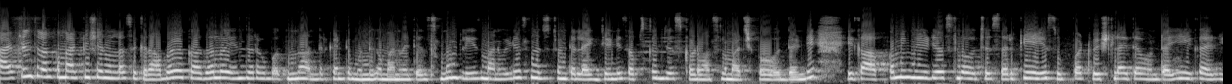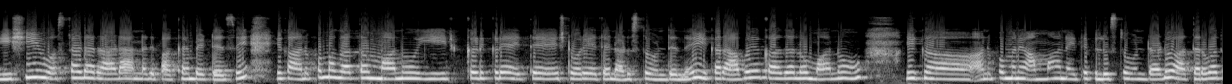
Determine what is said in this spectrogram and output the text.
Hi friends welcome back to షేర్ ఉల్లాస్ ఇక రాబోయే కథలో ఏం జరగబోతుందో అందరికంటే ముందుగా మనమే తెలుసుకుందాం. ప్లీజ్ మన వీడియోస్ నచ్చుతుంటే లైక్ చేయండి సబ్స్క్రైబ్ చేసుకోవడం అసలు మర్చిపోవద్దండి. ఇక అప్కమింగ్ వీడియోస్లో వచ్చేసరికి సూపర్ ట్విస్ట్లు అయితే ఉంటాయి. ఇక రిషి వస్తాడా రాడా అన్నది పక్కన పెట్టేసి ఇక అనుపమ గతం మాను ఇక్కడిక్కడే అయితే స్టోరీ అయితే నడుస్తూ ఉంటుంది. ఇక రాబోయే కథలో మాను ఇక అనుపమని అమ్మ అని అయితే పిలుస్తూ ఉంటాడు. ఆ తర్వాత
